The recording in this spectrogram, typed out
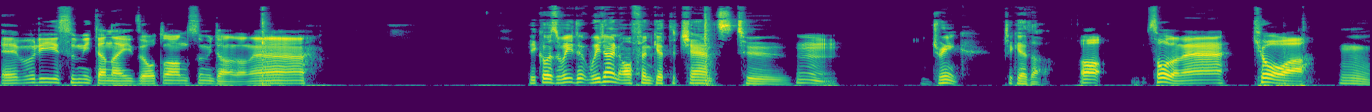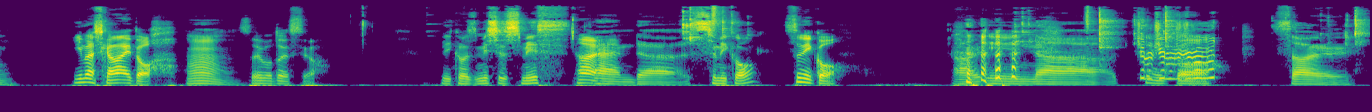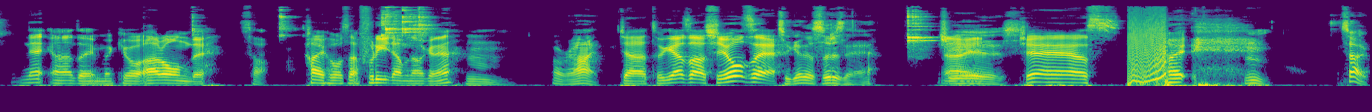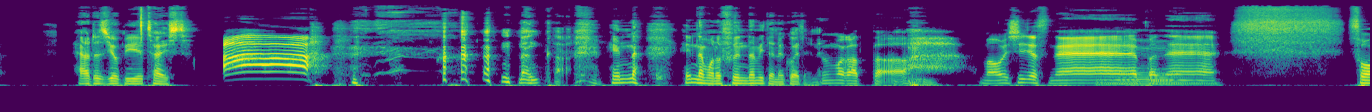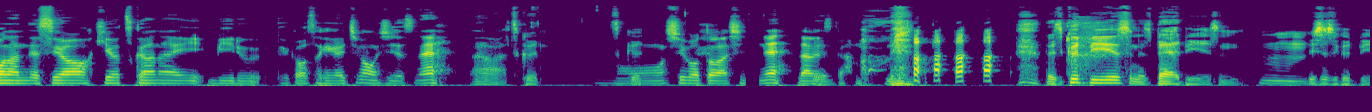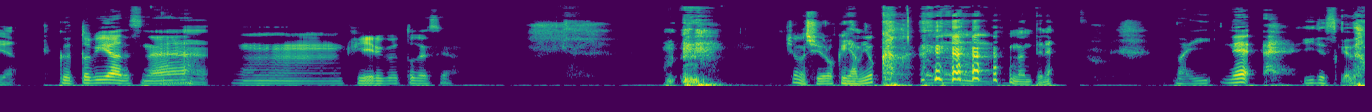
エブリー住み棚イズ大人の住み棚だね。Because we, do, we don't often get the chance to うん。drink together. あ、そうだね。今日は、うん。今しかないと。うん。そういうことですよ。Because Mrs. Smith はい and uh, Sumiko すみこ。are in, uh, すみこ。so, ね、あなた今今日 alone で so, 解放さ、 freedom なわけね。hmm. Alright. じゃあ、 together しようぜ Together するぜ。はい Cheers. チェースはい。So, how does your beer taste? あ なんか、変な、変なもの踏んだみたいな声だよねーう。まかった。まあ、美味しいですね。やっぱね。そうなんですよ。気を使わないビールというかお酒が一番美味しいですね。Ah, it's good. It's good. もう仕事はし、ね、ダメですか。も There's good beers and there's bad beers, and this is a good beer. グッドビアですね。うーん。フィールグッドですよ。今日の収録やめよっか。なんてね。まあいい、ね。いいですけどね。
